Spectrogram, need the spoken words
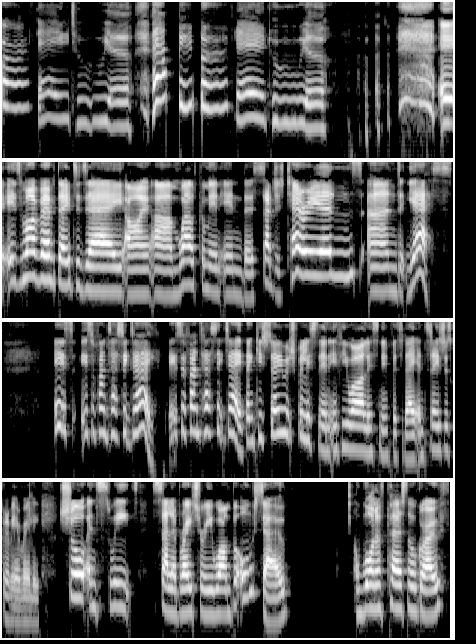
birthday to you. Happy birthday to you. it's my birthday today. I am welcoming in the Sagittarians, and yes, it's it's a fantastic day. It's a fantastic day. Thank you so much for listening. If you are listening for today, and today's just going to be a really short and sweet celebratory one, but also one of personal growth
